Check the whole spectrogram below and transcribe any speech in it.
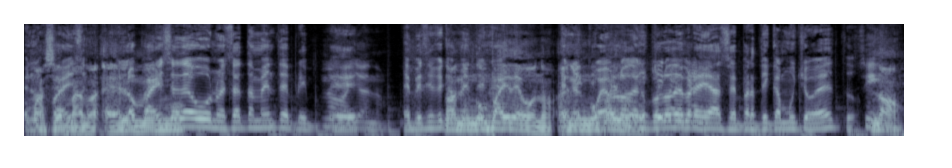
en ¿Cómo los así, países, hermano? En lo los países de uno, exactamente, No, eh, ya no. No, específicamente. en ningún en país el- de uno. En, En el ningún pueblo, país de del uno. pueblo de Brea se practica mucho esto. Sí. No,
